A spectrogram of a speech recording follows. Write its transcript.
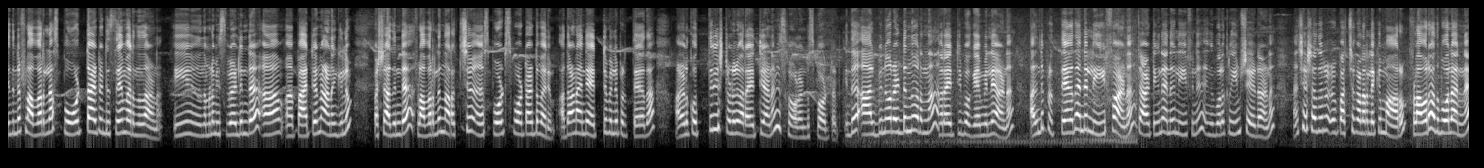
ഇതിന്റെ ഫ്ലവറിലെ സ്പോട്ടായിട്ട് ഡിസൈൻ വരുന്നതാണ്. ഈ നമ്മുടെ മിസ് വേൾഡിന്റെ ആ പാറ്റേൺ ആണെങ്കിലും പക്ഷെ അതിന്റെ ഫ്ലവറിൽ നിറച്ച് സ്പോട്ട് സ്പോട്ടായിട്ട് വരും. അതാണ് അതിന്റെ ഏറ്റവും വലിയ പ്രത്യേകത. ആളുകൾക്ക് ഒത്തിരി ഇഷ്ടമുള്ള വെറൈറ്റിയാണ് മിസ് ഹോളണ്ട് സ്പോട്ടഡ് ഇത് ആൽബിനോ റെഡ് എന്ന് പറഞ്ഞ വെറൈറ്റി ബൊഗേമിലയാണ് അതിന്റെ പ്രത്യേകത അതിന്റെ ലീഫാണ് സ്റ്റാർട്ടിങ്ങിൽ അതിന്റെ ലീഫിന് ഇതുപോലെ ക്രീം ഷെയ്ഡാണ് അതിനുശേഷം അതൊരു പച്ച കളറിലേക്ക് മാറും. ഫ്ലവർ അതുപോലെ തന്നെ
